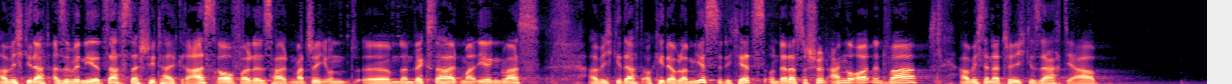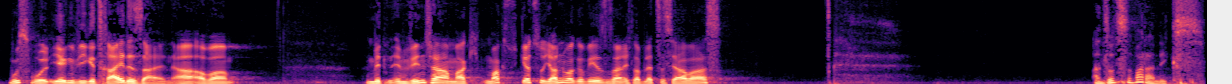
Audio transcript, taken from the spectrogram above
habe ich gedacht, also wenn du jetzt sagst, da steht halt Gras drauf, weil das ist halt matschig und ähm, dann wächst da halt mal irgendwas, habe ich gedacht, okay, da blamierst du dich jetzt. Und da das so schön angeordnet war, habe ich dann natürlich gesagt, ja, muss wohl irgendwie Getreide sein, ja, aber mitten im Winter, mag, mag jetzt so Januar gewesen sein, ich glaube letztes Jahr war es, Ansonsten war da nichts.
